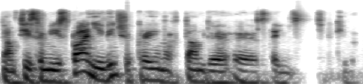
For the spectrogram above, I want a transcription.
там в тій самій Іспанії, в інших країнах, там де е, стаються такі випадки.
